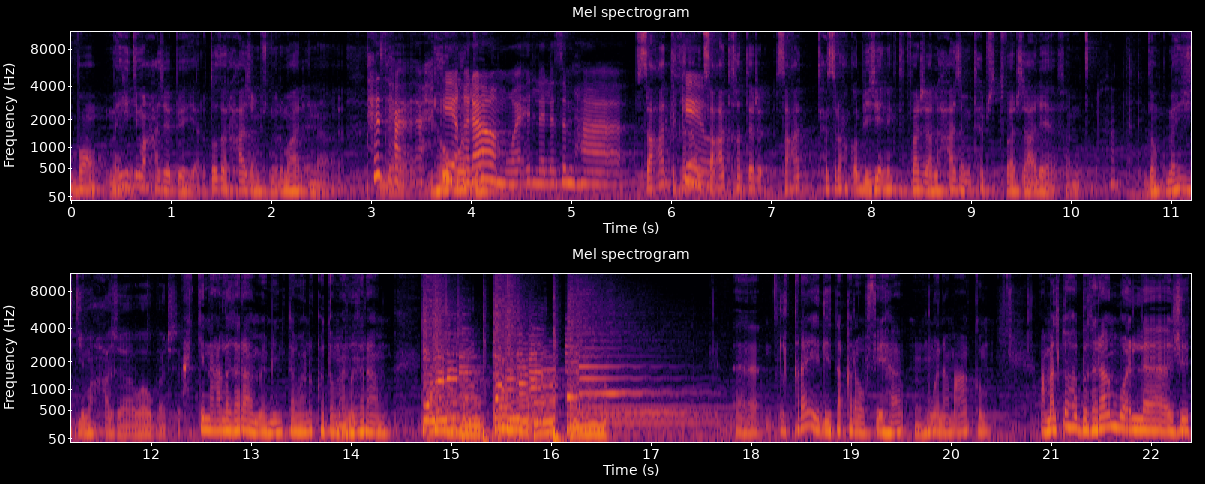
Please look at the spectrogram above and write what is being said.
bon ما هي ديما حاجة باهية. تظهر حاجة مش normal انها تحس حكاية. غرام وإلا لازمها ساعات. غير ساعات خاطر ساعات تحس روحك obligé إنك تتفرج على حاجة ما تحبش تتفرج عليها فهمت؟ فهمتك. donc ما هيش ديما حاجة واو برشا. حكينا على الغرام أمين توا نقعدوا مع الغرام. آه القراية اللي تقرأوا فيها وأنا معاكم. عملتوها بغرام ولا جيت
